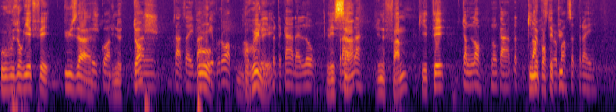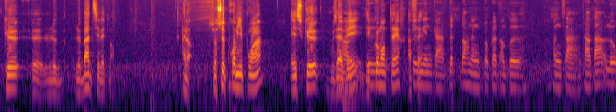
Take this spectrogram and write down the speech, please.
où vous auriez fait usage d'une torche pour brûler les seins d'une femme qui était qui ne portait plus que euh, le, le bas de ses vêtements. Alors, sur ce premier point, est-ce que vous avez des commentaires à faire? ហឹង្សាថាតើលោក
